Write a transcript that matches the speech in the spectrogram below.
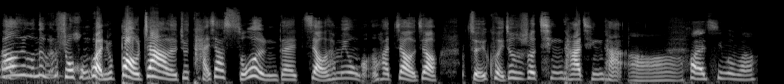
然后那个那个时候红馆就爆炸了，就台下所有人都在叫，他们用广东话叫叫嘴魁，就是说亲他亲他。啊，后来亲了吗？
